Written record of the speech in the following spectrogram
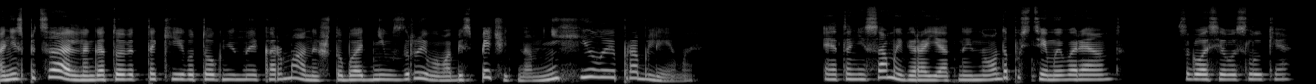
Они специально готовят такие вот огненные карманы, чтобы одним взрывом обеспечить нам нехилые проблемы. Это не самый вероятный, но допустимый вариант, согласилась Луки.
